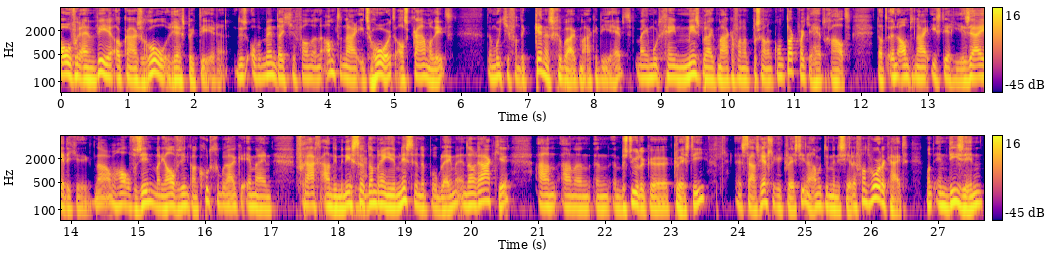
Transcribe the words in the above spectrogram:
over en weer elkaars rol respecteren. Dus op het moment dat je van een ambtenaar iets hoort als Kamerlid, dan moet je van de kennis gebruik maken die je hebt. Maar je moet geen misbruik maken van een persoonlijk contact wat je hebt gehad. Dat een ambtenaar iets tegen je zei. Dat je, nou, een halve zin, maar die halve zin kan ik goed gebruiken in mijn vraag aan de minister. Dan breng je de minister in de problemen. En dan raak je aan, aan een, een, een bestuurlijke kwestie, een staatsrechtelijke kwestie, namelijk de ministeriële verantwoordelijkheid. Want in die zin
